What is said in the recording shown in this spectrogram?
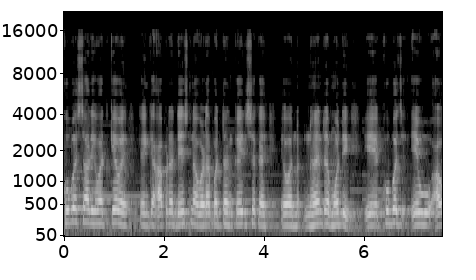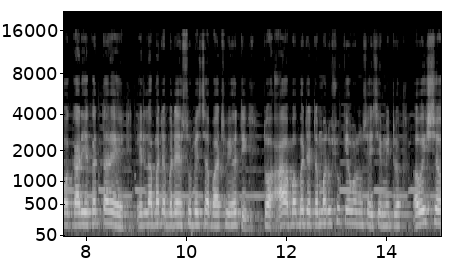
ખૂબ જ સારી વાત કહેવાય કારણ કે આપણા દેશના વડાપ્રધાન કહી શકાય એવા નરેન્દ્ર મોદી એ ખૂબ જ એવું આવા કાર્ય કરતા રહે એટલા માટે બધાએ શુભેચ્છા પાઠવી હતી. તો આ બાબતે તમારું શું કહેવાનું છે મિત્ર? અવશ્ય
